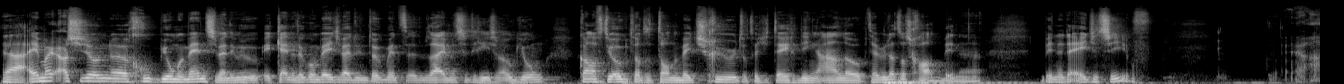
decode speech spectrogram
Ja, hey, maar als je zo'n eh, groep jonge mensen bent, ik bedoel, ik ken het ook wel een beetje, wij doen het ook met het bedrijf met z'n drie, zijn ook jong. Kan af en toe ook dat het dan een beetje schuurt of dat je tegen dingen aanloopt. Hebben jullie dat wel eens gehad binnen, binnen de agency? Of? Ja,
